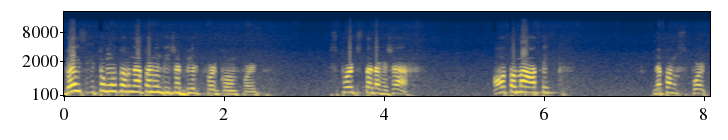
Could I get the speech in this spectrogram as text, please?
guys, itong motor na to hindi siya built for comfort. Sports talaga siya. Automatic na pang sports.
